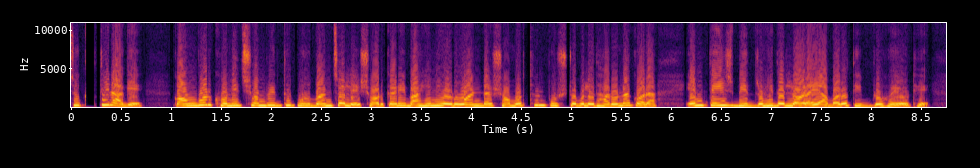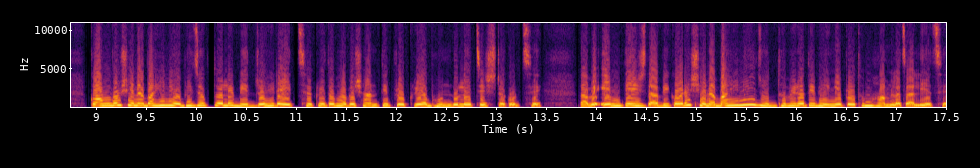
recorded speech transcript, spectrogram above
চুক্তির আগে কঙ্গোর খনিজ সমৃদ্ধ পূর্বাঞ্চলে সরকারি বাহিনী ও রুয়ান্ডার সমর্থন পুষ্ট বলে ধারণা করা এম তেইশ বিদ্রোহীদের লড়াই আবারও তীব্র হয়ে ওঠে। কঙ্গো সেনাবাহিনী অভিযোগ তোলে, বিদ্রোহীরা ইচ্ছাকৃতভাবে শান্তি প্রক্রিয়া ভণ্ডুলের চেষ্টা করছে। তবে এম তেইশ দাবি করে সেনাবাহিনী যুদ্ধবিরতি ভেঙে প্রথম হামলা চালিয়েছে।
